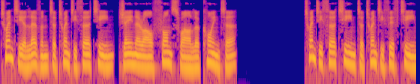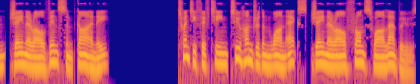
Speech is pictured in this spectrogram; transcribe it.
2011 to 2013 Général François Lecointre. 2013 to 2015 Général Vincent Guionie 2015 201 X Général François Labuse.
